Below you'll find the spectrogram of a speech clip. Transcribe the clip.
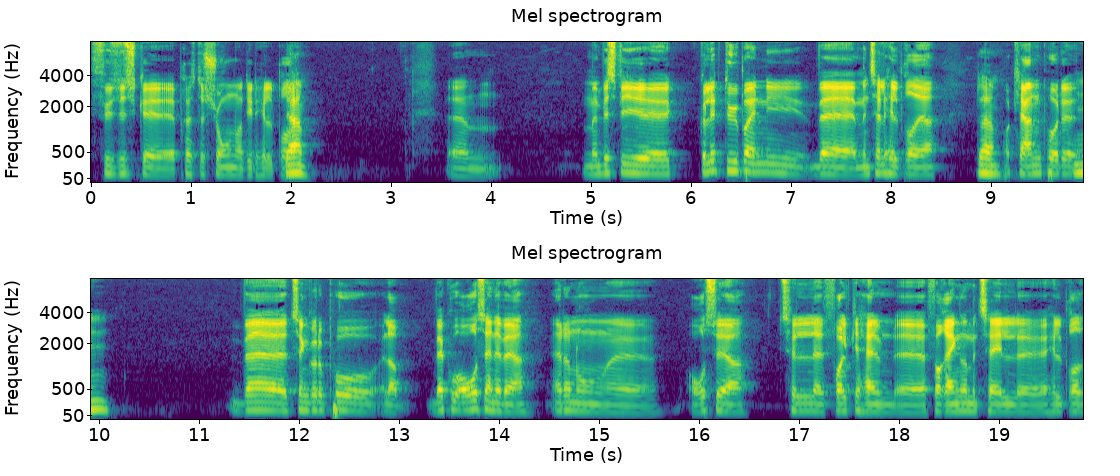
fysiske præstation og dit helbred. ja, Øhm, men hvis vi øh, går lidt dybere ind i, hvad mental helbred er, ja. og kernen på det, Mm. hvad tænker du på, eller hvad kunne årsagerne være? Er der nogle øh, årsager til, at folk kan have øh, forringet mental øh, helbred?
